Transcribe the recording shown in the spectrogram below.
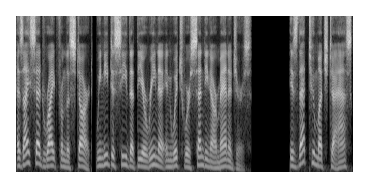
As I said right from the start, we need to see that the arena in which we're sending our managers. Is that too much to ask?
